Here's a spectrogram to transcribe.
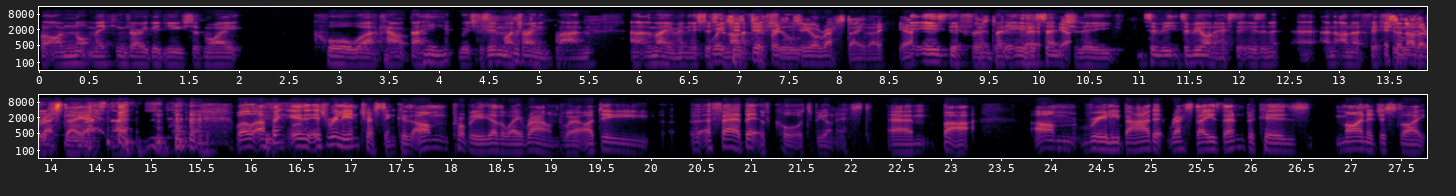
but I'm not making very good use of my core workout day, which is in my training plan. And at the moment, it's just which is different to your rest day, though. Yeah, it is different, but it is clear. essentially, yeah. to be to be honest, it is an uh, an unofficial. It's another rest day. Rest day. well, I think it's really interesting because I'm probably the other way around, where I do a fair bit of core, to be honest. Um, but I'm really bad at rest days then because mine are just like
